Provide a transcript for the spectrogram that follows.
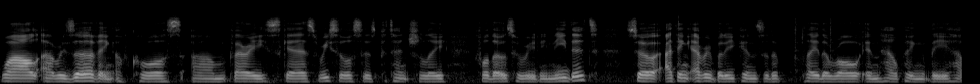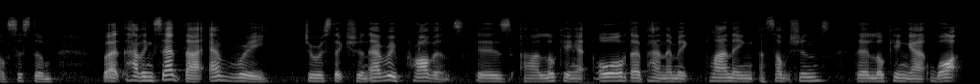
while uh, reserving, of course, um, very scarce resources potentially for those who really need it. So I think everybody can sort of play the role in helping the health system. But having said that, every jurisdiction, every province is uh, looking at all of their pandemic planning assumptions. They're looking at what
